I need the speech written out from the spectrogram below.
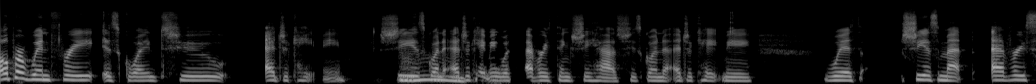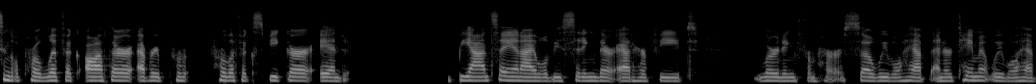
Oprah Winfrey is going to educate me. She is going to Mm. educate me with everything she has. She's going to educate me with, she has met every single prolific author, every pro- prolific speaker, and Beyonce and I will be sitting there at her feet learning from her. So we will have the entertainment, we will have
